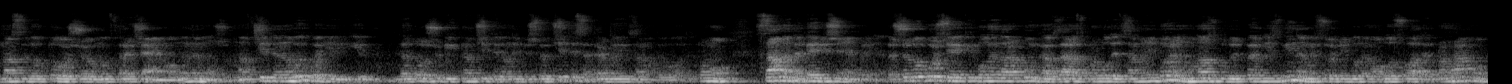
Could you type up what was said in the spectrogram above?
внаслідок того, що ми втрачаємо, ми не можемо. Навчити нових водіїв і для того, щоб їх навчити, вони пішли вчитися, треба їх замотивувати. Тому саме таке рішення прийнято. Щодо коштів, які були на рахунках, зараз проводиться моніторинг. У нас будуть певні зміни. Ми сьогодні будемо голосувати програму.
